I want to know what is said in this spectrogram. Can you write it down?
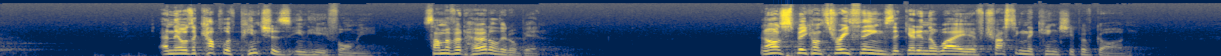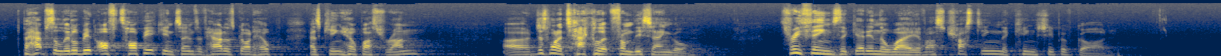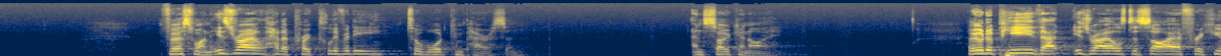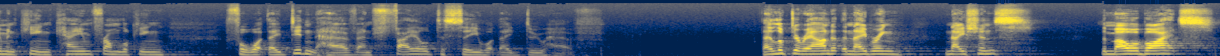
And there was a couple of pinches in here for me. Some of it hurt a little bit. And I want to speak on three things that get in the way of trusting the kingship of God. Perhaps a little bit off topic in terms of how does God help, as King, help us run. I uh, just want to tackle it from this angle. Three things that get in the way of us trusting the kingship of God. First one Israel had a proclivity toward comparison, and so can I. It would appear that Israel's desire for a human king came from looking for what they didn't have and failed to see what they do have. They looked around at the neighboring nations, the Moabites,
